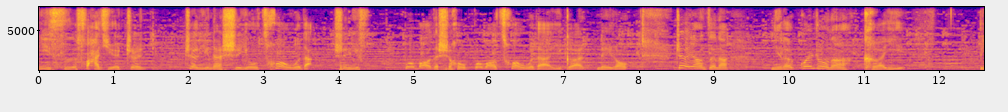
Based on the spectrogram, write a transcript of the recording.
一丝发觉这这里呢是有错误的，是你播报的时候播报错误的一个内容。这个样子呢，你的观众呢可以比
